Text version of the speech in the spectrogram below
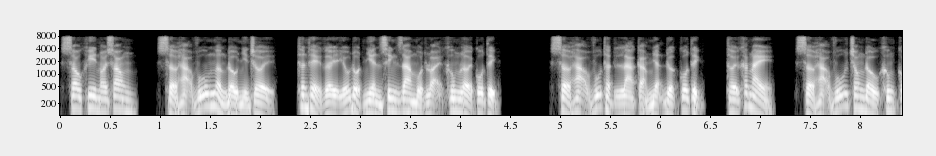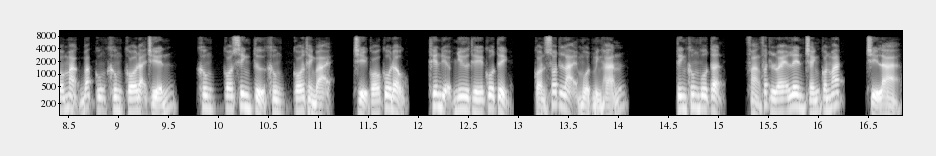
Sau khi nói xong, sở hạ vũ ngẩng đầu nhìn trời, thân thể gầy yếu đột nhiên sinh ra một loại không lời cô tịch sở hạ vũ thật là cảm nhận được cô tịch, thời khắc này, sở hạ vũ trong đầu không có mạc bắc cũng không có đại chiến, không có sinh tử không có thành bại, chỉ có cô độc, thiên điệp như thế cô tịch, còn sót lại một mình hắn. Tinh không vô tận, phảng phất lóe lên tránh con mắt, chỉ là,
